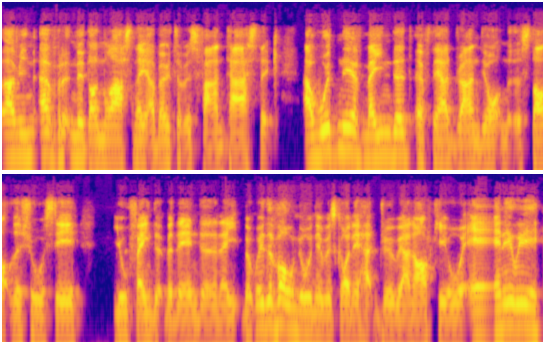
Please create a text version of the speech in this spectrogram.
I mean, everything they done last night about it was fantastic. I wouldn't have minded if they had Randy Orton at the start of the show say, "You'll find it by the end of the night." But we'd have all known he was going to hit Drew with an RKO anyway.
